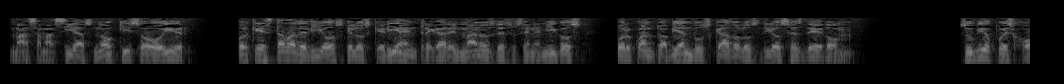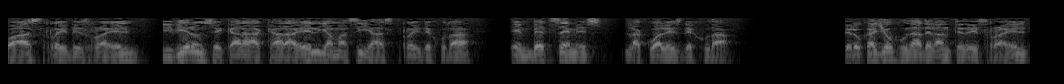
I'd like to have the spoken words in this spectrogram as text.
Mas Amasías no quiso oír, porque estaba de Dios que los quería entregar en manos de sus enemigos, por cuanto habían buscado los dioses de Edom. Subió pues Joás, rey de Israel, y viéronse cara a cara él y Amasías, rey de Judá, en Bet-Semes, la cual es de Judá. Pero cayó Judá delante de Israel,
